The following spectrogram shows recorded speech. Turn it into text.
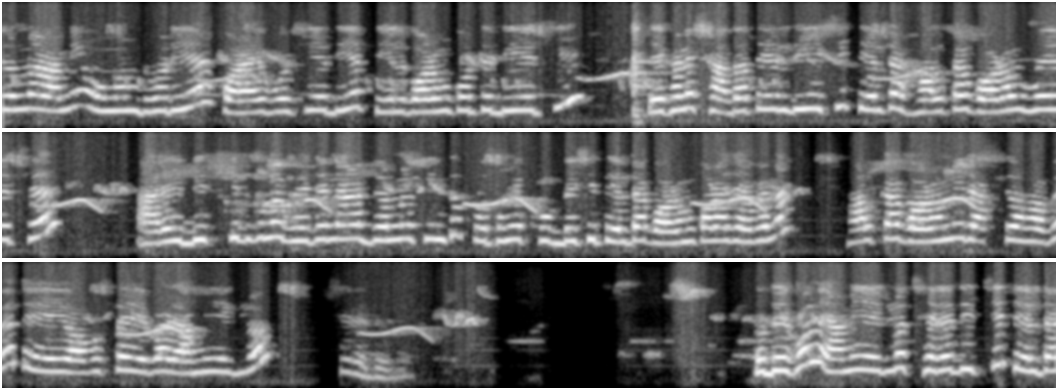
জন্য আমি উনুন ধরিয়ে কড়াই বসিয়ে দিয়ে তেল গরম করতে দিয়েছি। এখানে সাদা তেল দিয়েছি, তেলটা হালকা গরম হয়েছে। আর এই বিস্কিটগুলো ভেজে নেওয়ার জন্য কিন্তু প্রথমে খুব বেশি তেলটা গরম করা যাবে না। হালকা গরমই রাখতে হবে, তো এই অবস্থায় এবার আমি এগুলো ছেড়ে দেব। তো দেখুন, আমি এগুলো ছেড়ে দিচ্ছি, তেলটা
